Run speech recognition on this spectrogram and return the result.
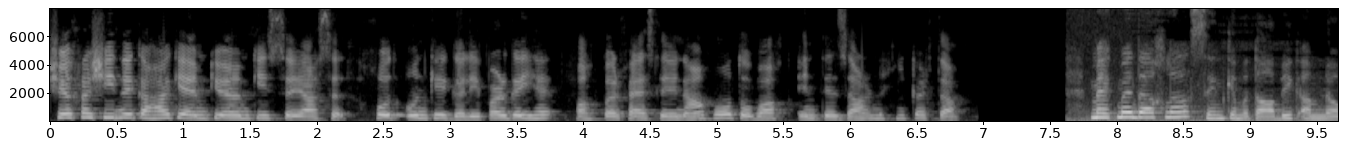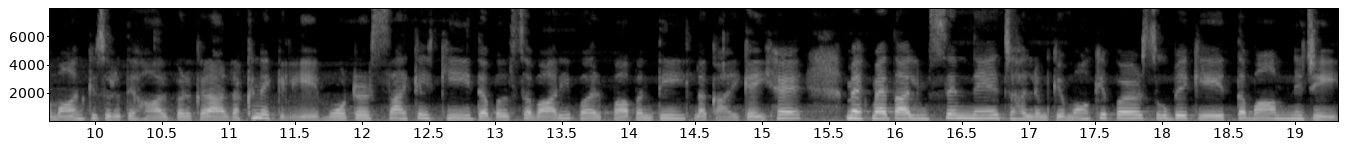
शेख रशीद ने कहा कि एम क्यू एम की सियासत खुद उनके गले पड़ गई है। वक्त पर फैसले ना हो तो वक्त इंतज़ार नहीं करता। महकमा दाखिला सिंध के मुताबिक अमन अमान की सूरत हाल बरकरार रखने के लिए मोटरसाइकिल की डबल सवारी पर पाबंदी लगाई गई है। महकमा तालीम सिंध ने चहलम के मौके पर सूबे के तमाम निजी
